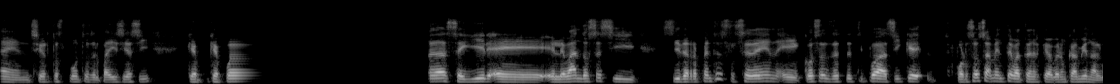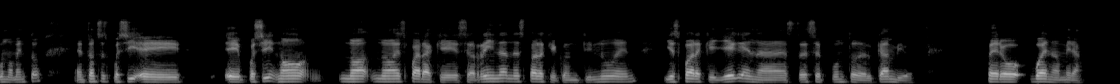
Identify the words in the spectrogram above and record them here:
en ciertos puntos del país y así, que, pueda seguir eh, elevándose si, si de repente suceden eh, cosas de este tipo, así que forzosamente va a tener que haber un cambio en algún momento. Entonces, pues sí, eh, pues sí, no, no, no es para que se rindan, es para que continúen y es para que lleguen hasta ese punto del cambio. Pero bueno, mira,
